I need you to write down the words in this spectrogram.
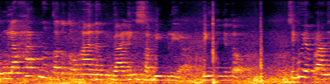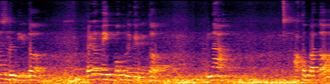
kung lahat ng katotohanan galing sa Biblia, tingnan nyo to. Si Kuya Francis nandito, pero may book na ganito. Now, ako ba to?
